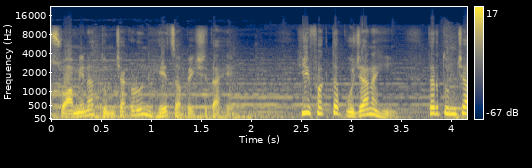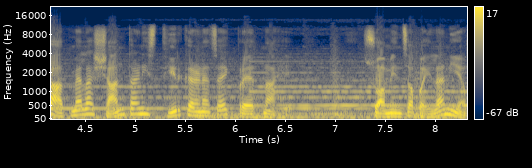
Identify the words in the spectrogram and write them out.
स्वामींना तुमच्याकडून हेच अपेक्षित आहे. ही फक्त पूजा नाही तर तुमच्या आत्म्याला शांत आणि स्थिर करण्याचा एक प्रयत्न आहे. स्वामींचा पहिला नियम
